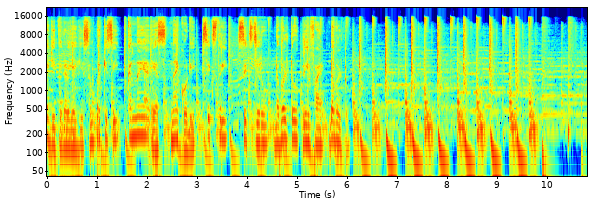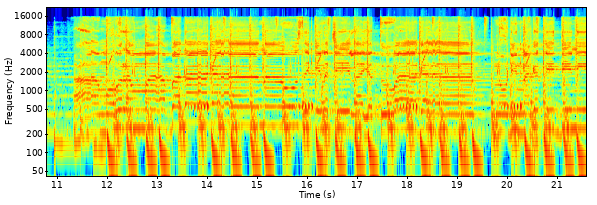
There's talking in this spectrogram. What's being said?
ಇಂಥ ಗೀತೆಗಳಿಗಾಗಿ ಸಂಪರ್ಕಿಸಿ Kannayya S Naykodi six three six zero double two three five double two. ಚೀಲ ಎತ್ತುವಾಗ ನೋಡಿ ನಗತಿದ್ದೀನಿ.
